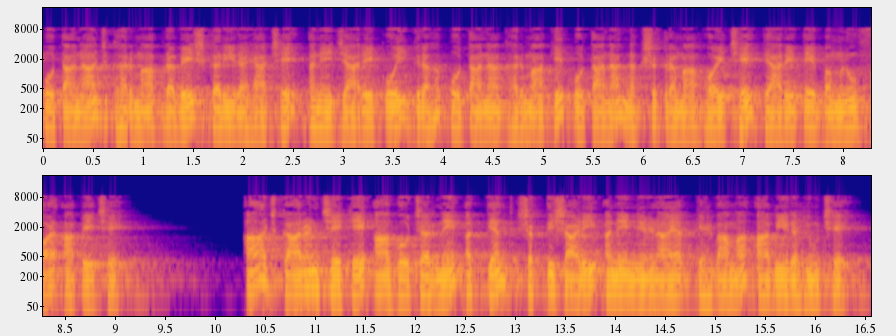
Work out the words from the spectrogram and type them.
પોતાના જ ઘરમાં પ્રવેશ કરી રહ્યા છે અને જ્યારે કોઈ ગ્રહ પોતાના ઘરમાં કે પોતાના નક્ષત્રમાં હોય છે ત્યારે તે બમણું ફળ આપે છે. આ જ કારણ છે કે આ ગોચરને અત્યંત શક્તિશાળી અને નિર્ણાયક કહેવામાં આવી રહ્યું છે.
